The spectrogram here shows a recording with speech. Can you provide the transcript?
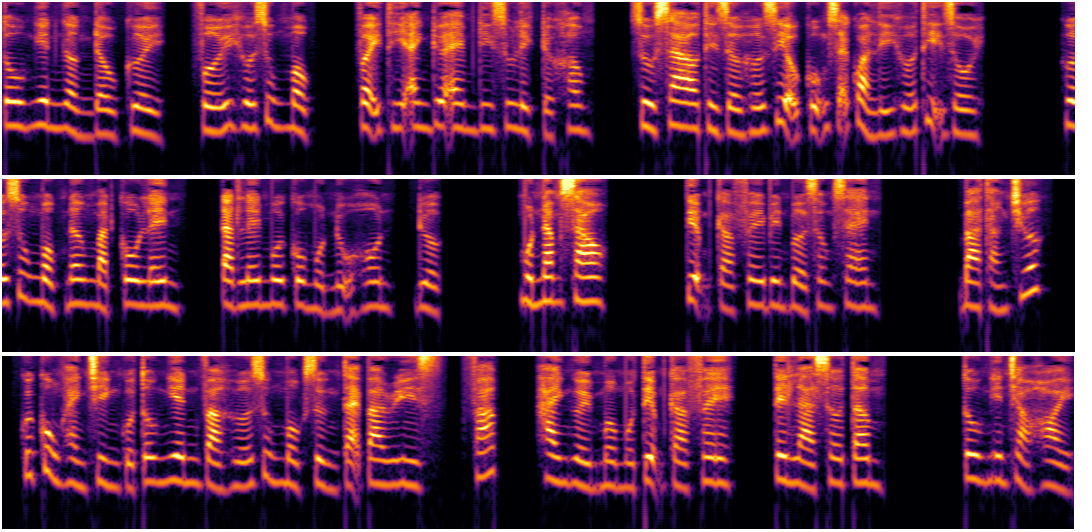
Tô Nghiên ngẩng đầu cười với Hứa Dung Mộc, vậy thì anh đưa em đi du lịch được không? Dù sao thì giờ Hứa Diệu cũng sẽ quản lý Hứa Thị rồi. Hứa Dung Mộc nâng mặt cô lên, đặt lên môi cô một nụ hôn, được. Một năm sau, tiệm cà phê bên bờ sông Sen. Ba tháng trước, cuối cùng hành trình của Tô Nghiên và Hứa Dung Mộc dừng tại Paris, Pháp. Hai người mở một tiệm cà phê, tên là Sơ Tâm. Tô Nghiên chào hỏi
